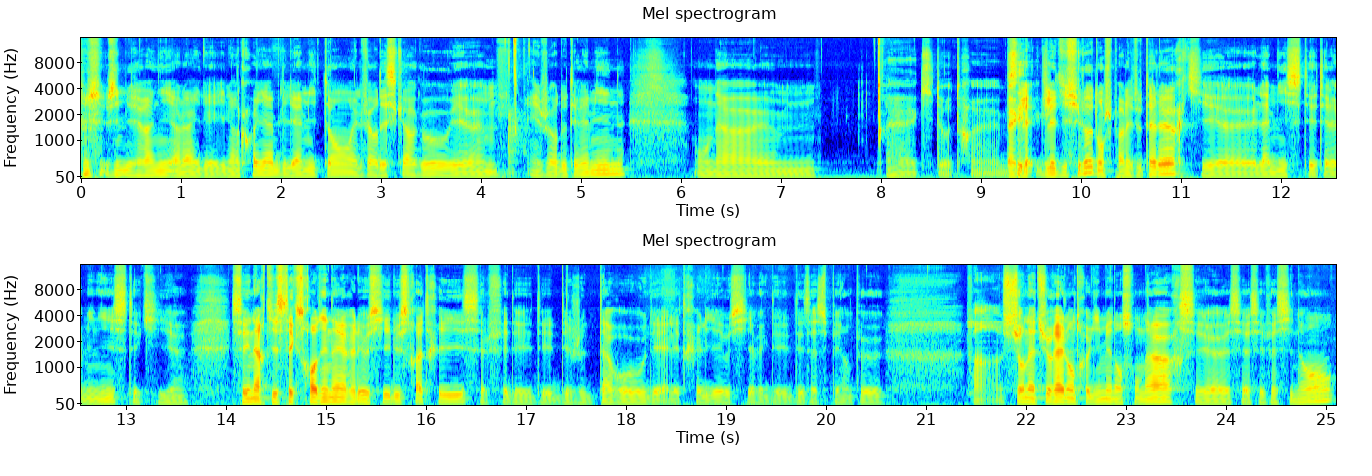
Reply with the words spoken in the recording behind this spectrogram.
Jimmy Virani, voilà, il, est, il est incroyable. Il est à mi-temps éleveur d'escargots et, euh, et, joueur de térémine. On a. Euh, euh, qui d'autre bah, Gladys Hulot, dont je parlais tout à l'heure, qui est lamiste et téréministe, et qui. c'est une artiste extraordinaire, elle est aussi illustratrice, elle fait des, des, des jeux de tarot, elle est très liée aussi avec des, aspects un peu enfin, surnaturel entre guillemets dans son art, c'est euh, assez fascinant.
